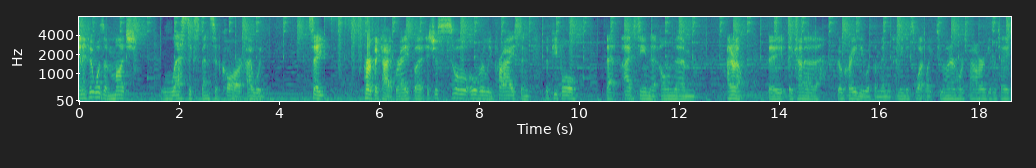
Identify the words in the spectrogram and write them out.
And if it was a much less expensive car, I would say perfect hype, right? But it's just so overly priced, and the people that I've seen that own them, I don't know, they they kind of go crazy with them. And I mean, it's what like 200 horsepower, give or take.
